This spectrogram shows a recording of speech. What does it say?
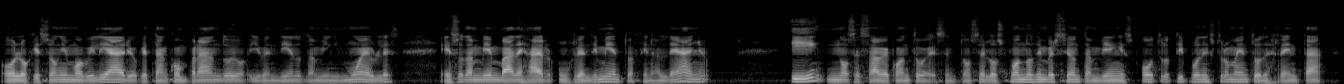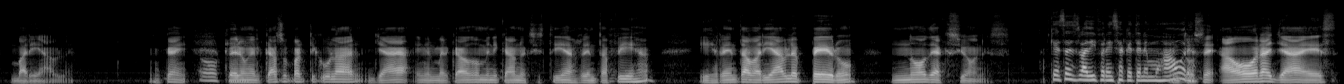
o los que son inmobiliarios que están comprando y vendiendo también inmuebles. Eso también va a dejar un rendimiento a final de año y no se sabe cuánto es. Entonces los fondos de inversión también es otro tipo de instrumento de renta variable. ¿Ok? Ok. Pero en el caso particular, ya en el mercado dominicano existía renta fija y renta variable, pero no de acciones. Que esa es la diferencia que tenemos ahora. Entonces, ahora ya es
